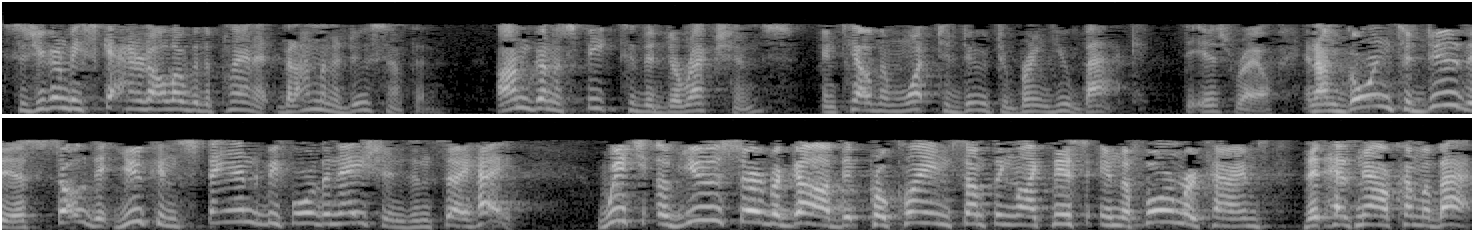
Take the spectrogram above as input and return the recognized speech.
He says, You're going to be scattered all over the planet, but I'm going to do something. I'm going to speak to the directions and tell them what to do to bring you back to Israel. And I'm going to do this so that you can stand before the nations and say, hey, which of you serve a God that proclaimed something like this in the former times that has now come about?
